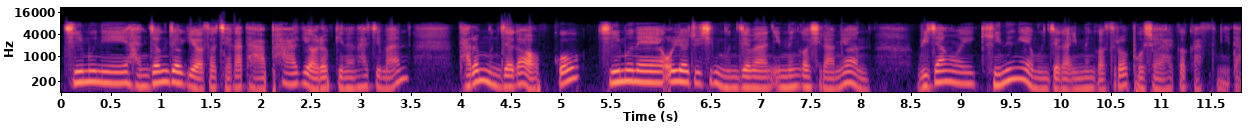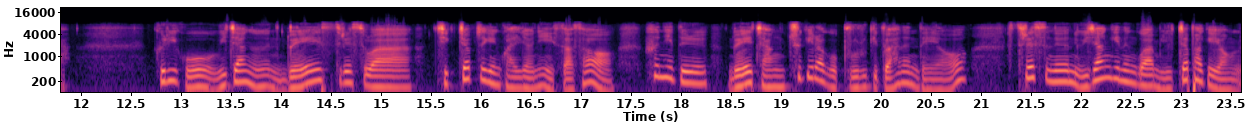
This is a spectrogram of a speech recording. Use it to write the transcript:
질문이 한정적이어서 제가 다 파악이 어렵기는 하지만 다른 문제가 없고 질문에 올려주신 문제만 있는 것이라면 위장의 기능에 문제가 있는 것으로 보셔야 할 것 같습니다. 그리고 위장은 뇌의 스트레스와 직접적인 관련이 있어서 흔히들 뇌장축이라고 부르기도 하는데요. 스트레스는 위장 기능과 밀접하게 연,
